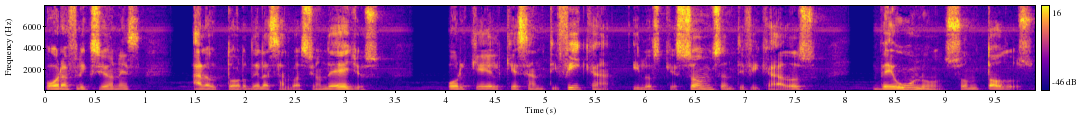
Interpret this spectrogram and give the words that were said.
por aflicciones al autor de la salvación de ellos, porque el que santifica y los que son santificados, de uno son todos,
